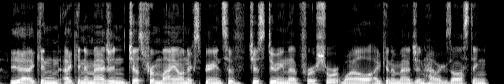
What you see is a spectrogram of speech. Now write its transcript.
Yeah, I can I can imagine just from my own experience of just doing that for a short while, I can imagine how exhausting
